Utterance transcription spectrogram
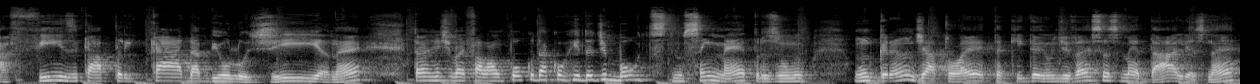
a física aplicada à biologia, né? Então a gente vai falar um pouco da corrida de Boltz nos 100 metros, um, um grande atleta que ganhou diversas medalhas, né?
